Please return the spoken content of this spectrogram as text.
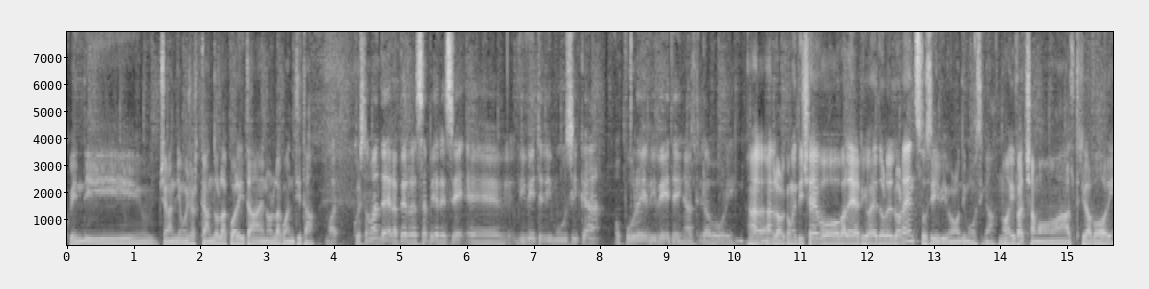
Quindi cioè, andiamo cercando la qualità e non la quantità. Questa domanda era per sapere se eh, vivete di musica oppure vivete in altri lavori. Allora, come dicevo, Valerio, Edolo e Lorenzo sì, vivono di musica. Noi facciamo altri lavori,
